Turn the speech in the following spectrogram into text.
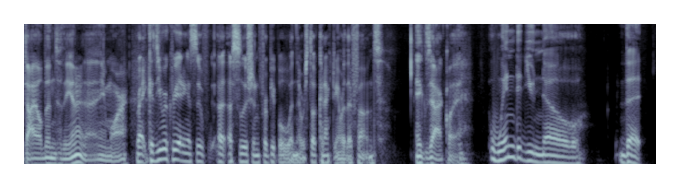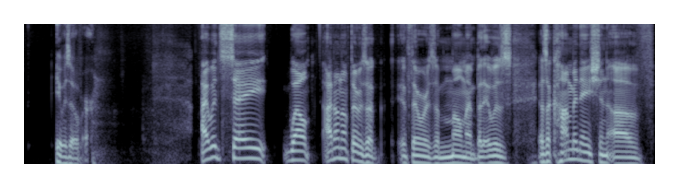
dialed into the internet anymore. right? Because you were creating a, su- a, a solution for people when they were still connecting over their phones. Exactly. When did you know that it was over? I would say, well, I don't know if there was a if there was a moment, but it was it was a combination of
